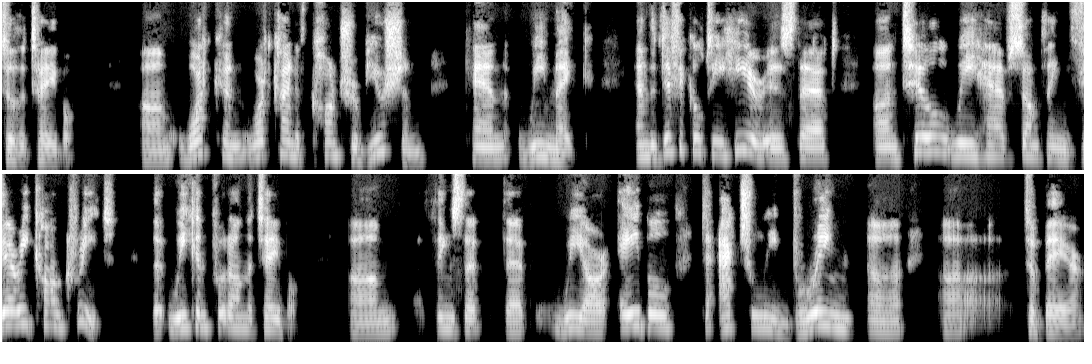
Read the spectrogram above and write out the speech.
to the table? um, what can what kind of contribution can we make? And the difficulty here is that until we have something very concrete that we can put on the table, um, things that that we are able to actually bring uh, uh, to bear,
